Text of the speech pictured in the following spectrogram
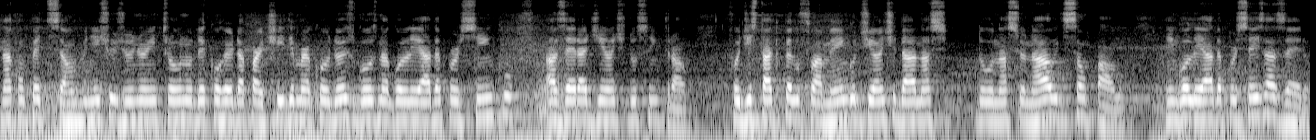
na competição, Vinícius Júnior entrou no decorrer da partida e marcou dois gols na goleada por 5 a 0 adiante do Central. Foi destaque pelo Flamengo diante da, do Nacional e de São Paulo, em goleada por 6 a 0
